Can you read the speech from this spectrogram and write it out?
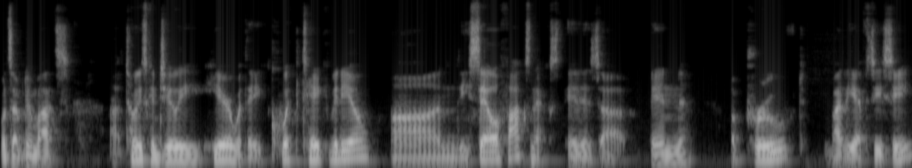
What's up, Doombots? Uh, Tony Scungili here with a quick take video on the sale of FoxNext. It has uh, been approved by the FCC.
